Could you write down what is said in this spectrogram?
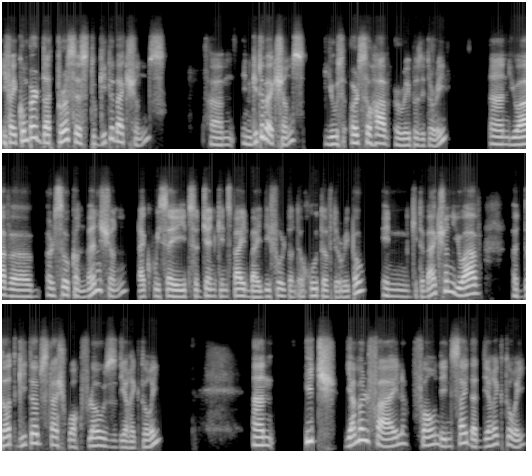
if I compare that process to GitHub Actions, um, in GitHub Actions, you also have a repository and you have a, also convention, like we say it's a Jenkins file by default on the root of the repo. In GitHub Action, you have a .github slash workflows directory. And each YAML file found inside that directory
